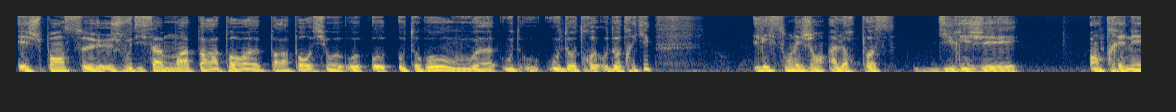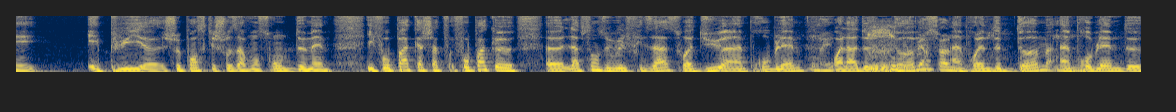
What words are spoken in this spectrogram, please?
et je pense, je vous dis ça moi par rapport, euh, par rapport aussi au, au- au Togo ou, euh, ou, d'autres ou d'autres équipes, laissons les gens à leur poste, diriger, entraîner, Et puis, euh, je pense que les choses avanceront d'eux-mêmes. Il faut pas qu'à chaque fois, faut pas que euh, l'absence de Wilfried Zaha soit due à un problème, Oui. voilà, de d'homme, un problème de d'homme, un problème de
